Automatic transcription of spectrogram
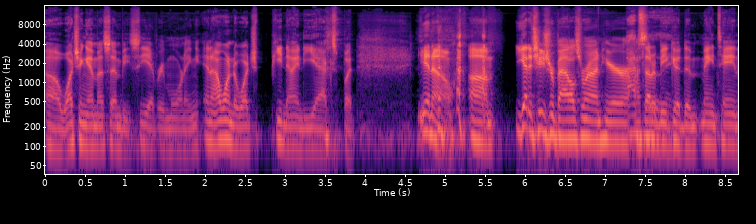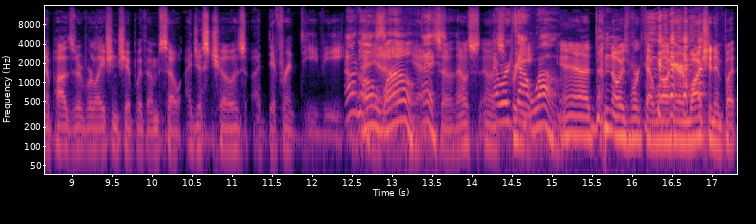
uh, watching MSNBC every morning. And I wanted to watch P90X, but you know. Um, you got to choose your battles around here. I thought it'd be good to maintain a positive relationship with them, so I just chose a different TV. Oh, nice. Oh, wow. Yeah, Nice. so that was that, That worked pretty, out well. Yeah, it doesn't always work that well here in Washington, but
